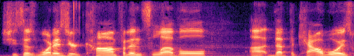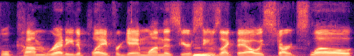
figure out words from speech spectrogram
she says, "What is your confidence level?" Uh, that the Cowboys will come ready to play for game one this year. Mm. Seems like they always start slow,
